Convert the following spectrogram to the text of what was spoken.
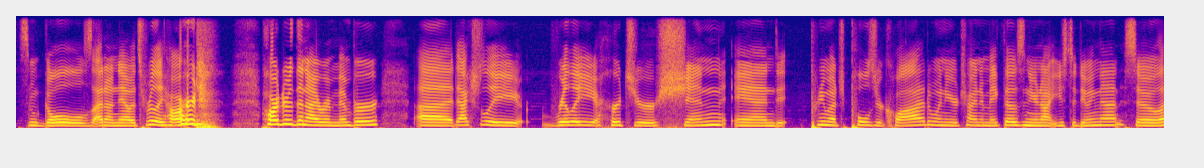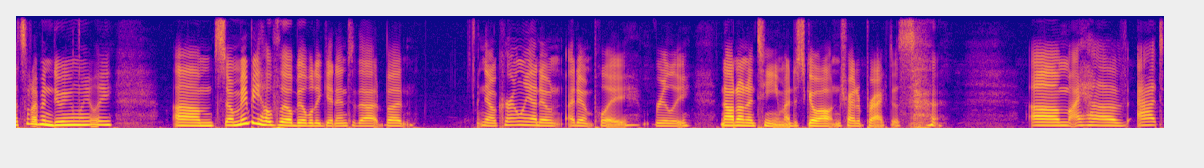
some goals. I don't know. It's really hard, harder than I remember. Uh, it actually really hurts your shin and pretty much pulls your quad when you're trying to make those and you're not used to doing that. So that's what I've been doing lately. Um, so maybe hopefully I'll be able to get into that, but no, currently I don't I don't play really. Not on a team. I just go out and try to practice. um, I have at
